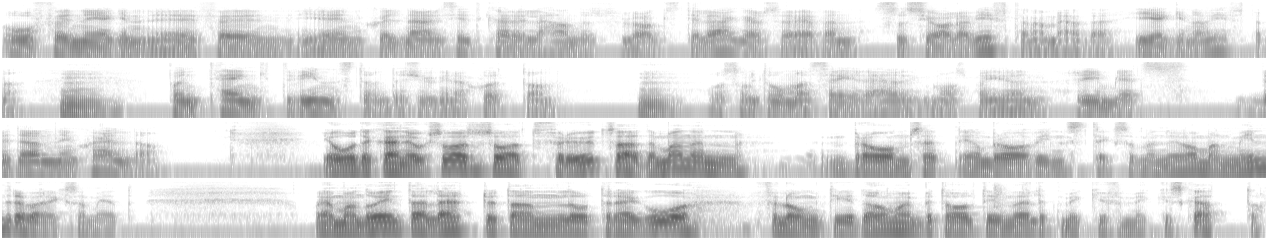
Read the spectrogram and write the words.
och för en, egen, eh, för en enskild näringsidkare eller handelsbolagsdelägare så är även socialavgifterna med där, egenavgifterna. Mm. På en tänkt vinst under 2017. Mm. Och som Thomas säger, det här måste man göra en rimlighetsbedömning själv då. Jo, det kan ju också vara så att förut så hade man en bra omsättning och bra vinst liksom, men nu har man mindre verksamhet. Och är man då inte alert utan låter det här gå för lång tid, då har man betalat in väldigt mycket för mycket skatt. Då.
